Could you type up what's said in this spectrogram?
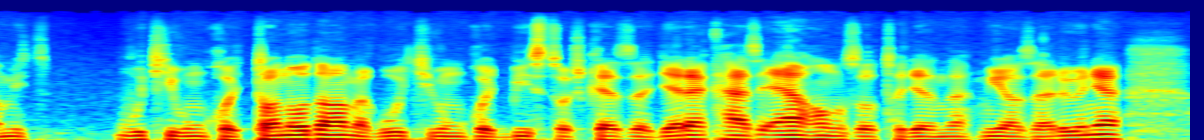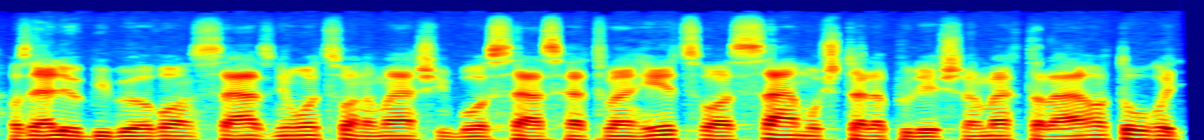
amit úgy hívunk, hogy tanoda, meg úgy hívunk, hogy biztos kezdett gyerekház. Elhangzott, hogy ennek mi az előnye. Az előbbiből van 180, a másikból 177, szóval számos településen megtalálható, hogy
